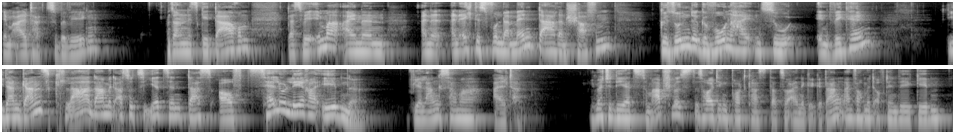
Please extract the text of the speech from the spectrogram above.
im Alltag zu bewegen, sondern es geht darum, dass wir immer einen, eine, ein echtes Fundament darin schaffen, gesunde Gewohnheiten zu entwickeln, die dann ganz klar damit assoziiert sind, dass auf zellulärer Ebene wir langsamer altern. Ich möchte dir jetzt zum Abschluss des heutigen Podcasts dazu einige Gedanken einfach mit auf den Weg geben.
